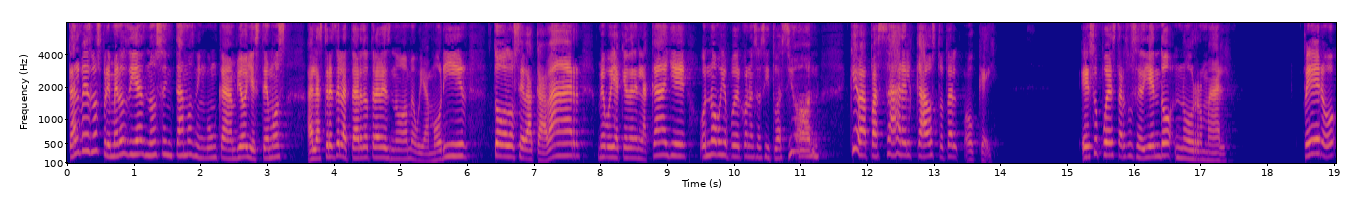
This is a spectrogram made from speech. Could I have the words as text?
Tal vez los primeros días no sentamos ningún cambio y estemos a las 3 de la tarde otra vez, no, me voy a morir, todo se va a acabar, me voy a quedar en la calle o no voy a poder con esa situación, ¿qué va a pasar? El caos total. Ok. Eso puede estar sucediendo normal. Pero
